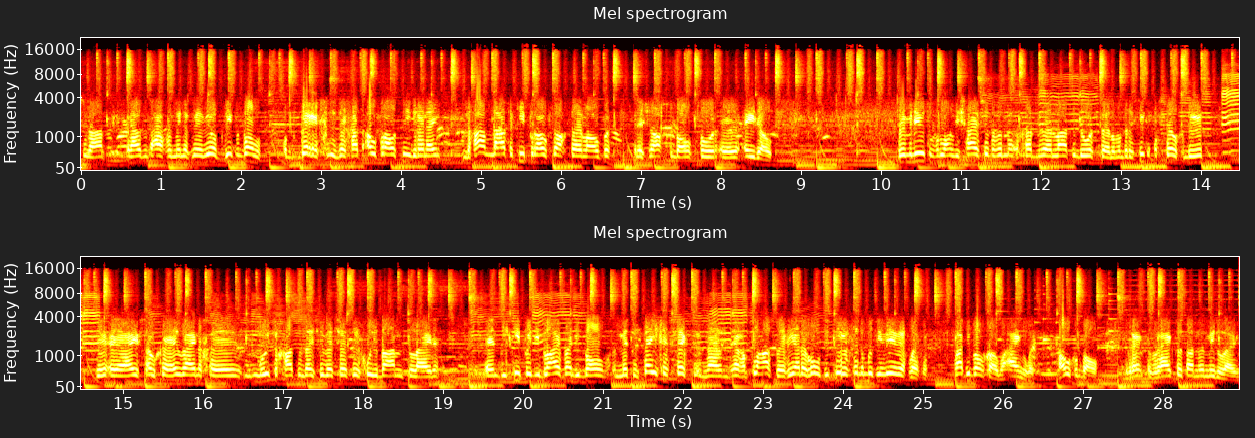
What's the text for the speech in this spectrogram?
gedaan. En houdt het eigenlijk min of meer weer op. Diepe bal op de berg. Dus er gaat overal tegen iedereen heen. En dan gaat later keeper over de achterheen lopen. En er is een achterbal voor eh, Edo. Ik ben benieuwd hoe lang die scheidsrechter gaat eh, laten doorspelen, want er is niet echt veel gebeurd. Hij heeft ook eh, heel weinig eh, moeite gehad om deze wedstrijd in goede banen te leiden. En die keeper die blijft maar die bal met een tegeneffect naar, een plaats leggen. Ja, dan rolt hij terug en dan moet hij weer wegleggen. Gaat die bal komen, eindelijk. Hoge bal. Bereikt, tot aan de middellijn.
